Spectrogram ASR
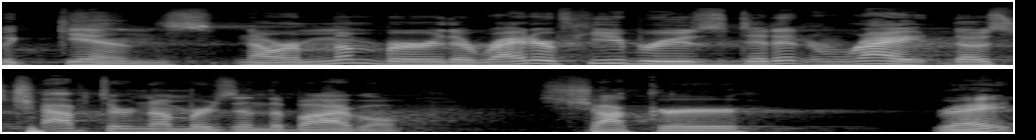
begins, now remember, the writer of Hebrews didn't write those chapter numbers in the Bible. Shocker, right?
